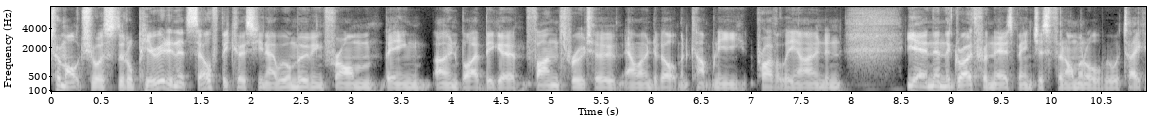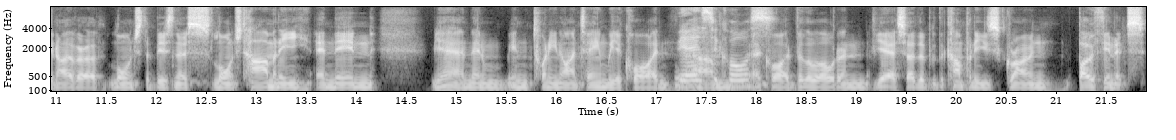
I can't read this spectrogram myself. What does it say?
tumultuous little period in itself because, you know, we were moving from being owned by a bigger fund through to our own development company, privately owned. And yeah, and then the growth from there has been just phenomenal. We were taken over, launched the business, launched Harmony, and then yeah, and then in 2019 we acquired um, Yes, of course. acquired Villa World, and yeah, so the the company's grown both in its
